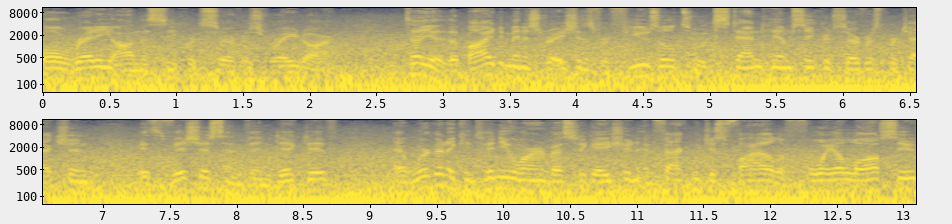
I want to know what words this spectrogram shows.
already on the Secret Service radar. I tell you, the Biden administration's refusal to extend him Secret Service protection is vicious and vindictive, and we're going to continue our investigation. In fact, we just filed a FOIA lawsuit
